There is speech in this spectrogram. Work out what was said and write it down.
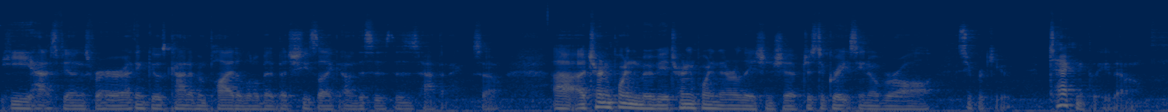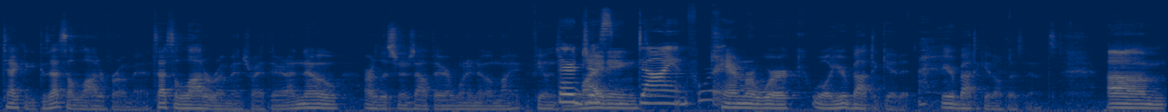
he has feelings for her. I think it was kind of implied a little bit, but she's like, "Oh, this is this is happening." So, uh, a turning point in the movie, a turning point in their relationship. Just a great scene overall. Super cute. Technically, though, technically, because that's a lot of romance. That's a lot of romance right there. And I know our listeners out there want to know my feelings They're on just lighting dying for it. camera work. Well, you're about to get it. You're about to get all those notes. Um,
